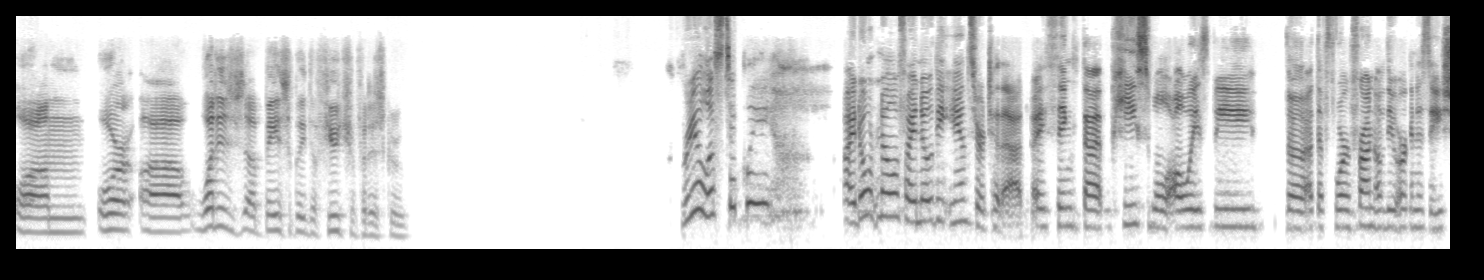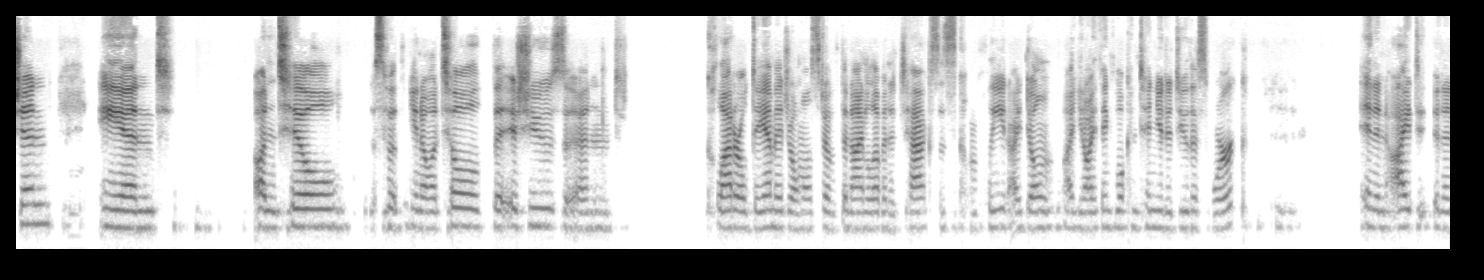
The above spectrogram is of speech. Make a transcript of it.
Um, or uh, what is uh, basically the future for this group? Realistically, I don't know if I know the answer to that. I think that peace will always be the at the forefront of the organization, and until you know until the issues and collateral damage almost of the 9-11 attacks is complete i don't you know i think we'll continue to do this work. In an i in a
